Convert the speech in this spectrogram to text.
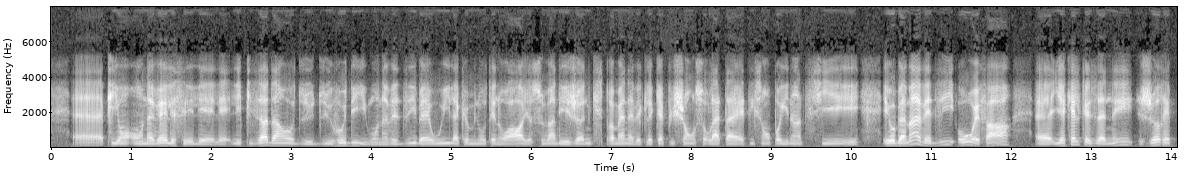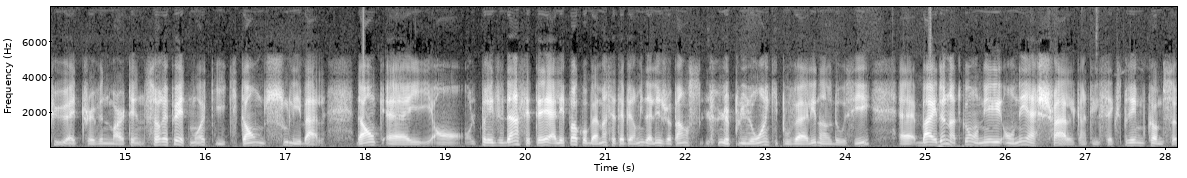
puis on, avait l'épisode hein, du, du, hoodie où on avait dit, ben oui, la communauté noire, il y a souvent des jeunes qui se promènent avec le capuchon sur la tête, ils sont pas identifiés. Et, Obama avait dit haut et fort, euh, il y a quelques années, j'aurais pu être Trayvon Martin. Ça aurait pu être moi qui, tombe sous les balles. Donc, euh, le président, c'était, à l'époque, Obama s'était permis d'aller, je pense, le plus loin qu'il pouvait aller dans le dossier. Euh, Biden, en tout cas, on est, à cheval quand il s'exprime comme ça.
